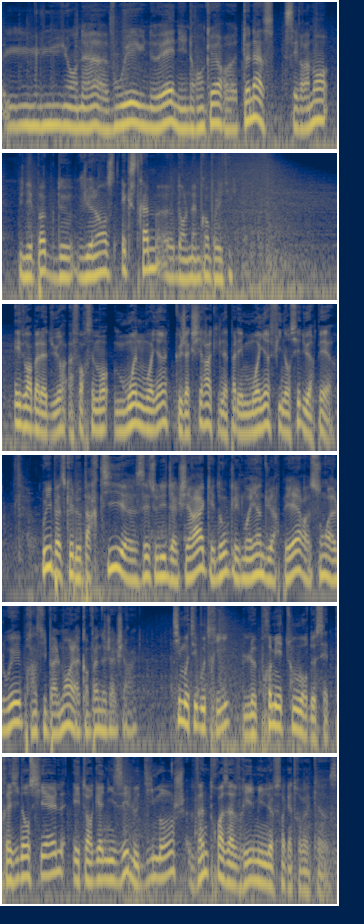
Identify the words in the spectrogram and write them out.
lui en a voué une haine et une rancœur tenace. C'est vraiment une époque de violence extrême dans le même camp politique. Édouard Balladur a forcément moins de moyens que Jacques Chirac. Il n'a pas les moyens financiers du RPR. Oui, parce que le parti, euh, c'est celui de Jacques Chirac, et donc les moyens du RPR sont alloués principalement à la campagne de Jacques Chirac. Timothée Boutry, le premier tour de cette présidentielle est organisé le dimanche 23 avril 1995.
